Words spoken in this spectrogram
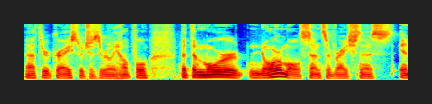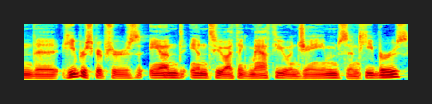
uh, through Christ, which is really helpful. But the more normal sense of righteousness in the Hebrew scriptures and into, I think, Matthew and James and Hebrews,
